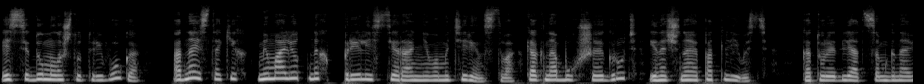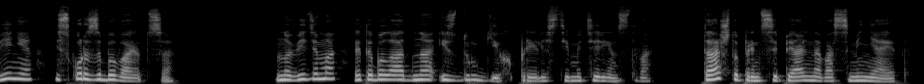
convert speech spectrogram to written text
Эсси думала, что тревога — одна из таких мимолетных прелестей раннего материнства, как набухшая грудь и ночная потливость, которые длятся мгновения и скоро забываются. Но, видимо, это была одна из других прелестей материнства. Та, что принципиально вас меняет.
